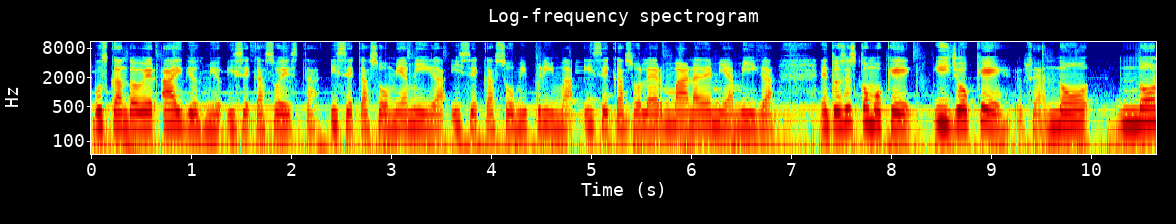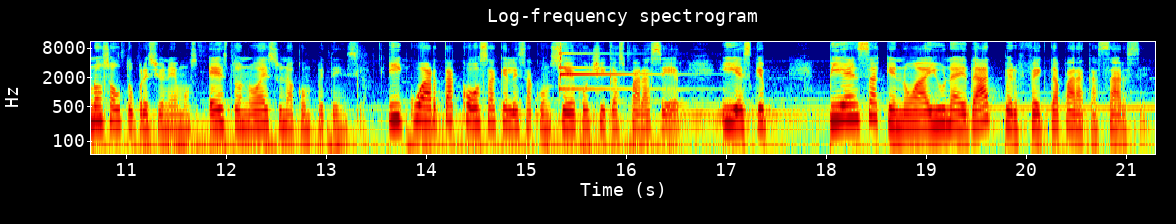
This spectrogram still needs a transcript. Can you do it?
buscando ver, ay Dios mío, y se casó esta, y se casó mi amiga, y se casó mi prima, y se casó la hermana de mi amiga. Entonces como que, ¿y yo qué? O sea, no, no nos autopresionemos. Esto no es una competencia. Y cuarta cosa que les aconsejo, chicas, para hacer, y es que piensa que no hay una edad perfecta para casarse.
